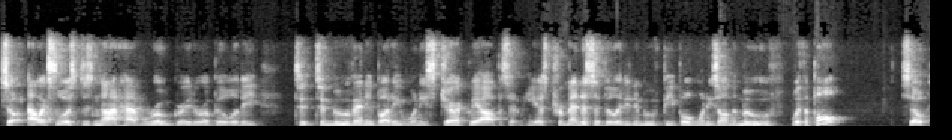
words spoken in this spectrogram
So Alex Lewis does not have road grader ability to, to move anybody when he's directly opposite him. He has tremendous ability to move people when he's on the move with a pull. So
